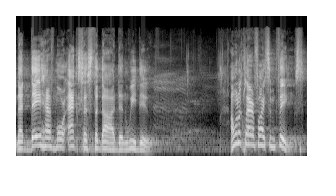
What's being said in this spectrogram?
that they have more access to God than we do. I want to clarify some things.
